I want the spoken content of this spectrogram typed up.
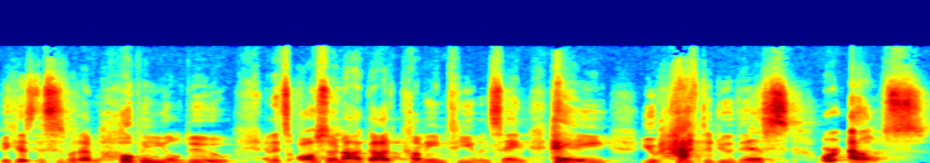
because this is what I'm hoping you'll do. And it's also not God coming to you and saying, Hey, you have to do this or else.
